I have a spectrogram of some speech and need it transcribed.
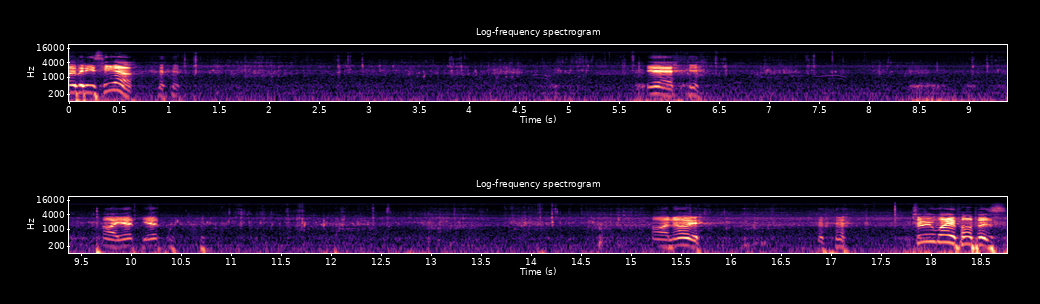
Nobody's here. yeah. Oh, yep, yep. Oh no. Two wave hoppers.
